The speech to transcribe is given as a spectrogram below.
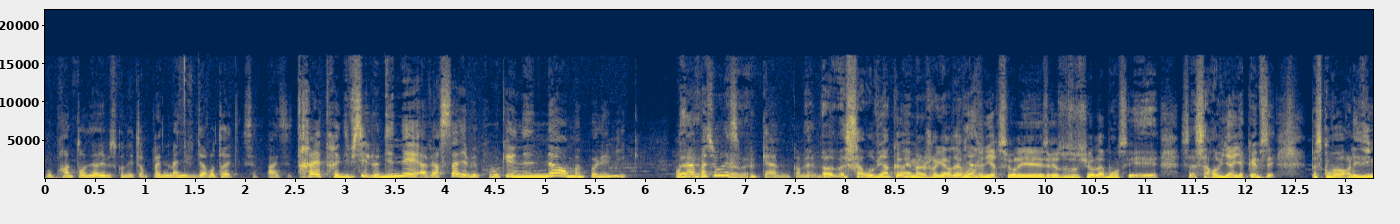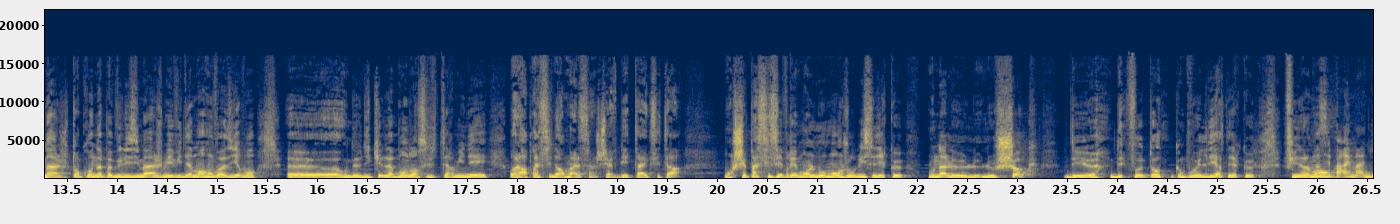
au printemps dernier parce qu'on était en pleine manif des retraites et que ça paraissait très très difficile. Le dîner à Versailles avait provoqué une énorme polémique. On a bah, l'impression que c'est plus calme quand même. Bah, ça revient quand même. Hein. Je regardais avant de venir sur les réseaux sociaux. Là, bon, c'est ça, ça, revient. Il y a quand même parce qu'on va voir les images. Tant qu'on n'a pas vu les images, mais évidemment, on va dire bon, on a dit que l'abondance est terminée. Voilà, après c'est normal, c'est un chef d'État, etc. Bon, je ne sais pas si c'est vraiment le moment aujourd'hui. C'est-à-dire qu'on a le, le, choc des, euh, des, photos, comme vous pouvez le dire. C'est-à-dire que finalement. C'est par image.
